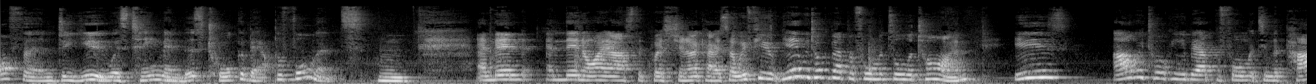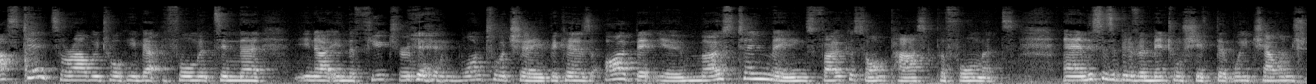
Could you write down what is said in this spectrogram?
often do you, as team members, talk about performance? Hmm. And then and then I ask the question, okay, so if you yeah, we talk about performance all the time, is are we talking about performance in the past tense or are we talking about performance in the you know in the future of yeah. what we want to achieve? Because i bet you most team meetings focus on past performance. And this is a bit of a mental shift that we challenge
